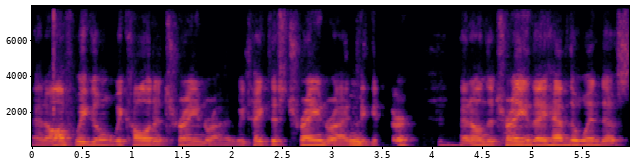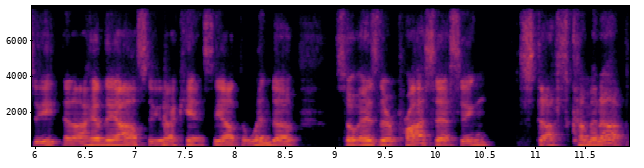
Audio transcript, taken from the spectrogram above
and off we go. We call it a train ride. We take this train ride mm. together, and on the train they have the window seat, and I have the aisle seat. I can't see out the window, so as they're processing, stuff's coming up.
